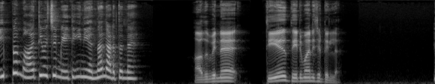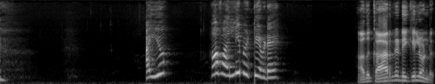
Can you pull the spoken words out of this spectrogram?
ഇപ്പൊ മാറ്റിവെച്ച മീറ്റിംഗിന് എന്നാ നടത്തുന്നേ? അത് പിന്നെ തീയതി തീരുമാനിച്ചിട്ടില്ല അയ്യോ ആ വലിയ പെട്ടി എവിടെ അത് കാറിന്റെ ഡിക്കിയിലുണ്ട്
